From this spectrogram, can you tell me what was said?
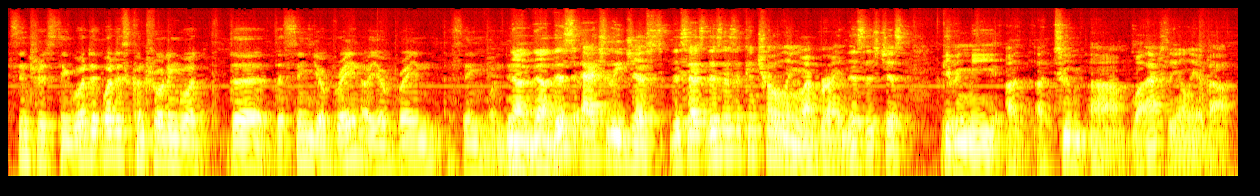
it's interesting. What what is controlling what the the thing your brain or your brain the thing one day? No, no. This actually just this has this isn't controlling my brain. This is just giving me a, a two. Um, well, actually, only about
